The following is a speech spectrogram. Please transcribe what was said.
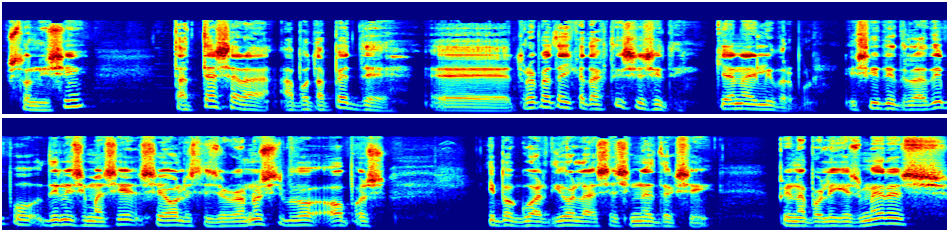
στο νησί, τα τέσσερα από τα πέντε ε, τρόπια τα έχει κατακτήσει η City και ένα η Liverpool. Η City δηλαδή που δίνει σημασία σε όλες τις διοργανώσεις, όπως είπε ο Γκουαρδιόλα σε συνέντευξη πριν από λίγες μέρες,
